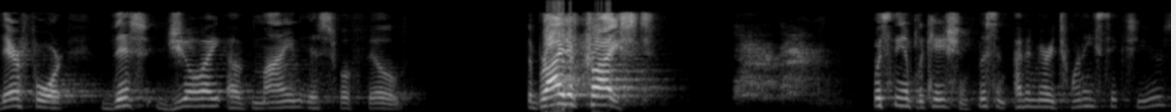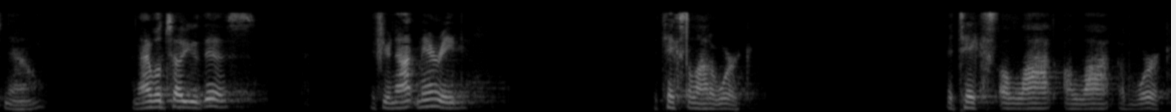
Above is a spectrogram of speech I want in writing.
Therefore, this joy of mine is fulfilled. The bride of Christ. What's the implication? Listen, I've been married 26 years now, and I will tell you this. If you're not married, it takes a lot of work. It takes a lot, a lot of work.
